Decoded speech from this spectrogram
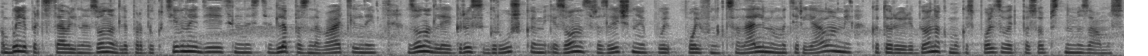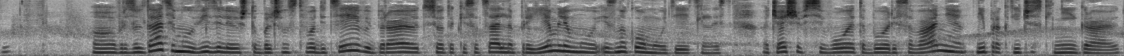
Были представлены зона для продуктивной деятельности, для познавательной, зона для игры с игрушками и зона с различными полифункциональными материалами, которые ребенок мог использовать по собственному замыслу. А, в результате мы увидели, что большинство детей выбирают все-таки социально приемлемую и знакомую деятельность, а чаще всего это было рисование и практически не играют.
